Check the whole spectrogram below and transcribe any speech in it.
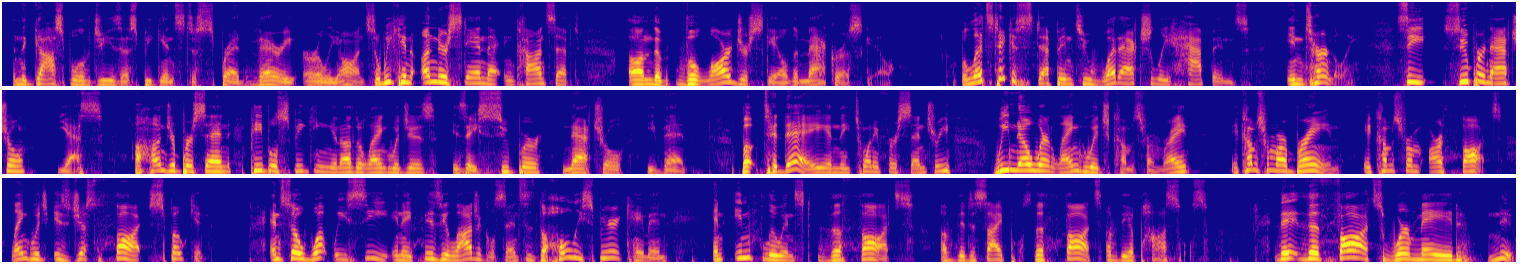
And the gospel of Jesus begins to spread very early on. So we can understand that in concept on the, the larger scale, the macro scale. But let's take a step into what actually happens internally. See, supernatural, yes. 100% people speaking in other languages is a supernatural event. But today, in the 21st century, we know where language comes from, right? It comes from our brain, it comes from our thoughts. Language is just thought spoken. And so, what we see in a physiological sense is the Holy Spirit came in and influenced the thoughts of the disciples, the thoughts of the apostles. The, the thoughts were made new.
